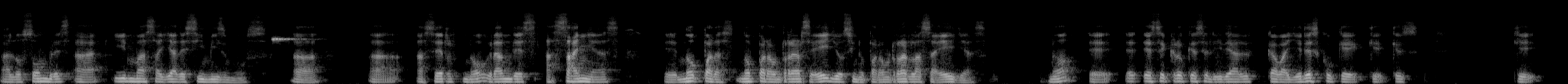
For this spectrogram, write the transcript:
los hombres a ir más allá de sí mismos, a, a hacer ¿no? grandes hazañas, eh, no, para, no para honrarse ellos, sino para honrarlas a ellas. ¿no? Eh, e, ese creo que es el ideal caballeresco que, que, que, que,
